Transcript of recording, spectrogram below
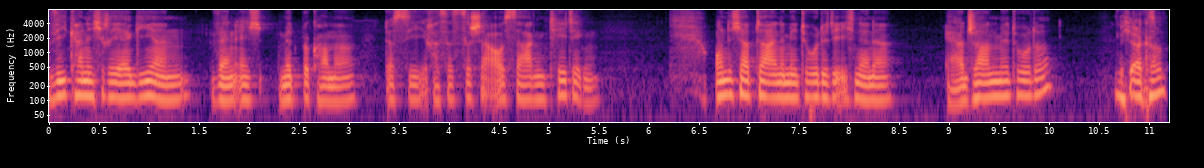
Wie kann ich reagieren, wenn ich mitbekomme, dass sie rassistische Aussagen tätigen? Und ich habe da eine Methode, die ich nenne Erjan-Methode. Nicht Erkan?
